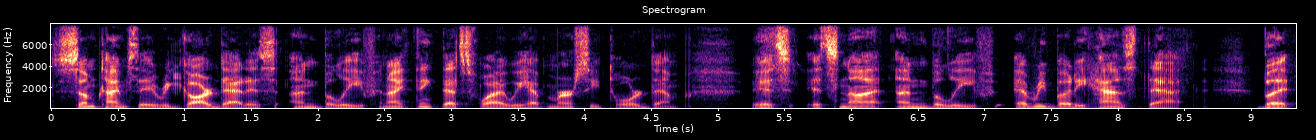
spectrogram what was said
sometimes they regard that as unbelief, and I think that's why we have mercy toward them. It's it's not unbelief. Everybody has that. But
